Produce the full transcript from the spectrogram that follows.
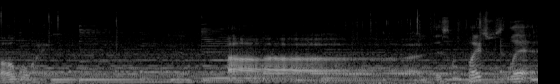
Oh boy. Uh, this whole place was lit.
